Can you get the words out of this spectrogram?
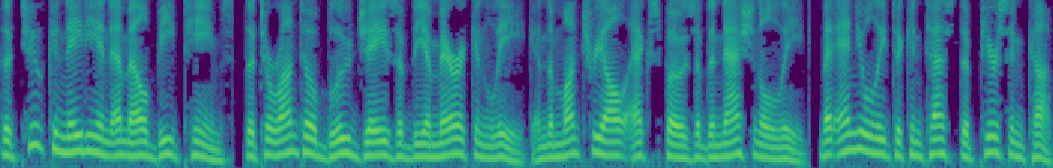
The two Canadian MLB teams, the Toronto Blue Jays of the American League and the Montreal Expos of the National League, met annually to contest the Pearson Cup.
